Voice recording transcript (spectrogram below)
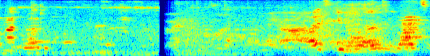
આનું હતું. આઈસ્ક્રીમ નથી વાત છે.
